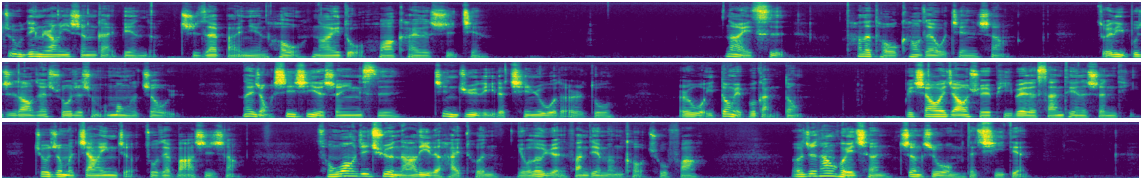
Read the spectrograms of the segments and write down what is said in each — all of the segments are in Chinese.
注定让一生改变的，只在百年后那一朵花开的时间。那一次，他的头靠在我肩上，嘴里不知道在说着什么梦的咒语，那种细细的声音丝近距离的侵入我的耳朵，而我一动也不敢动。被校外教学疲惫了三天的身体，就这么僵硬着坐在巴士上，从忘记去了哪里的海豚游乐园饭店门口出发。而这趟回程正是我们的起点。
